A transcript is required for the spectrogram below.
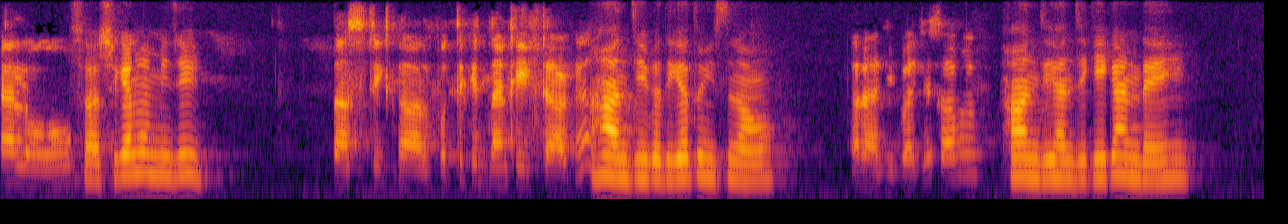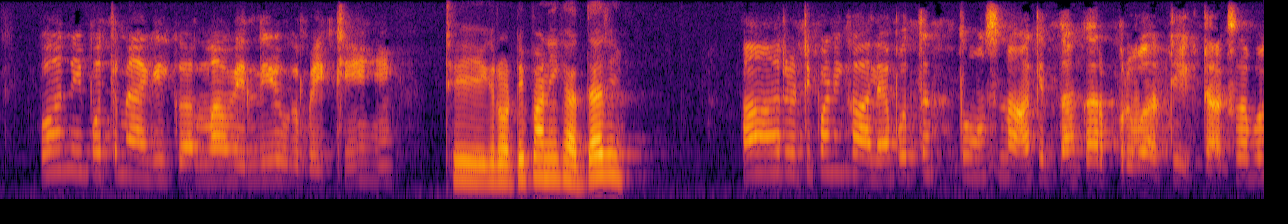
ਹੈਲੋ। ਸਤਿ ਸ਼੍ਰੀ ਅਕਾਲ ਮੰਮੀ ਜੀ। ਸਤਿ ਸ਼੍ਰੀ ਅਕਾਲ ਪੁੱਤ ਕਿਦਾਂ ਠੀਕ ਠਾਕ? ਹਾਂਜੀ ਵਧੀਆ ਤੁਸੀਂ ਸੁਣਾਓ? ਰਾਜੀ ਬਾਜੀ ਸਭ? ਹਾਂਜੀ ਹਾਂਜੀ ਕੀ ਕਰਨ ਡਏ ਸੀ? ਕੋਈ ਨਹੀਂ ਪੁੱਤ ਮੈਂ ਕੀ ਕਰਨਾ ਵਿਹਲੀ ਹੋ ਕੇ ਬੈਠੀ ਸੀ। ਠੀਕ ਰੋਟੀ ਪਾਣੀ ਖਾਦਾ ਜੀ ਹਾਂ ਰੋਟੀ ਪਾਣੀ ਖਾ ਲਿਆ ਪੁੱਤ ਤੂੰ ਸੁਣਾ ਕਿਦਾਂ ਘਰ ਪਰਿਵਾਰ ਠੀਕ ਠਾਕ ਸਭ?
